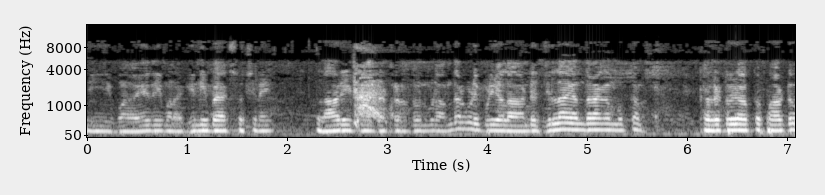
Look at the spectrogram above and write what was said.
ఈ మన- ఏది మన గిన్నీ బ్యాగ్స్ వచ్చినాయి లారీ కాంట్రాక్టర్తో కూడా అందరూ కూడా ఇప్పుడు ఇలా అంటే జిల్లా యంత్రాంగం మొత్తం కలెక్టర్ గారితో పాటు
